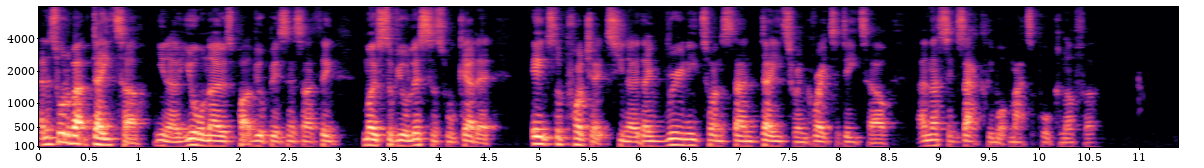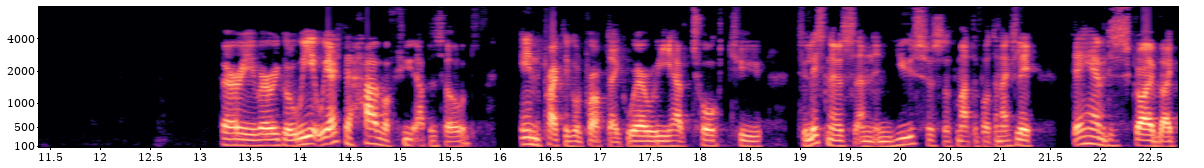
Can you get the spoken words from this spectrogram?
and it's all about data. You know, you'll know as part of your business. I think most of your listeners will get it. It's the projects, you know, they really need to understand data in greater detail. And that's exactly what Matterport can offer. Very, very good. We we actually have a few episodes in Practical PropTech where we have talked to to listeners and, and users of Matterport, and actually they have described like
